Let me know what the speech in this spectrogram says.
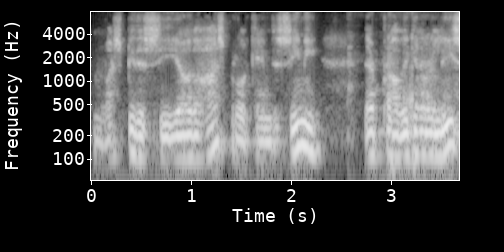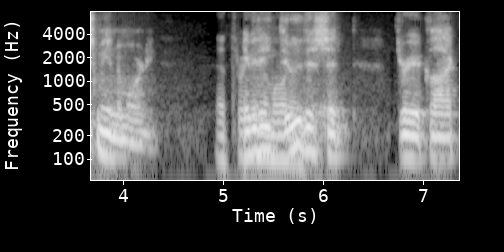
must be the CEO of the hospital came to see me. They're probably going to release me in the morning. Maybe they the do this at three o'clock,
